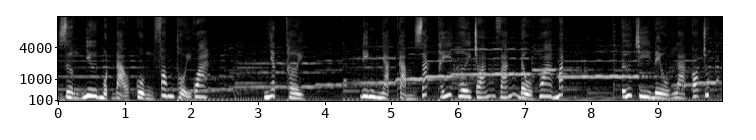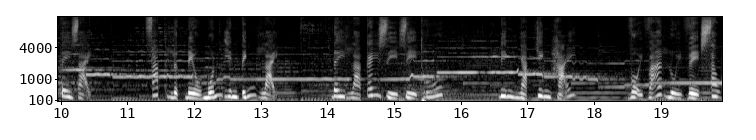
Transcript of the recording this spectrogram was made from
Dường như một đảo cuồng phong thổi qua. Nhất thời, Đinh nhạc cảm giác thấy hơi choáng váng đầu hoa mắt. Tứ chi đều là có chút tê dại. Pháp lực đều muốn yên tĩnh lại. Đây là cái gì gì thú? Đinh nhạc kinh hãi, Vội vã lùi về sau.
